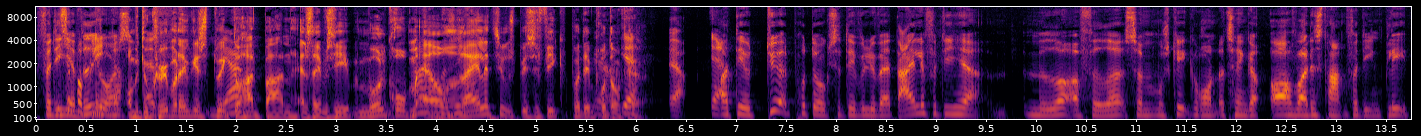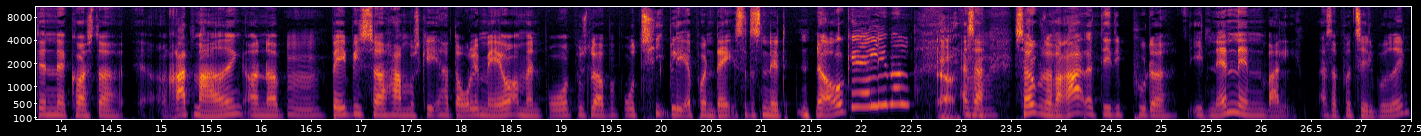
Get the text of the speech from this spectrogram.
Fordi Ligesom jeg ved jo også... Og men du køber det ikke, hvis du ikke Ja. du har et barn. Altså jeg vil sige, målgruppen Nej, er jo præcis. relativt specifik på det produkt Ja. her. Ja. Og det er jo et dyrt produkt, så det ville jo være dejligt for de her mødre og fædre, som måske går rundt og tænker, åh, hvor er det stramt, fordi en blæ, den uh, koster øh, ret meget, ikke? Og når mm. baby så har måske har dårlig mave, og man bruger pludselig op og bruger 10 blæer på en dag, så er det sådan lidt, nå okay alligevel. Ja. Altså, mm. så kunne det være rart, at det, de putter i den anden ende, var altså på tilbud, ikke?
